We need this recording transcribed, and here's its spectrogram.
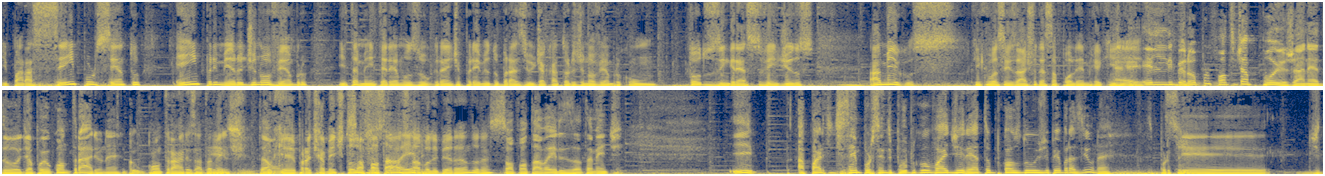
e para 100% em 1 de novembro. E também teremos o Grande Prêmio do Brasil, dia 14 de novembro, com todos os ingressos vendidos. Amigos, que, que vocês acham dessa polêmica que. É, ele liberou por falta de apoio já, né? Do, de apoio contrário, né? O contrário, exatamente. Isso, então, Porque praticamente todos os estados estavam liberando, né? Só faltava eles, exatamente. E a parte de 100% de público vai direto por causa do GP Brasil, né? Porque de-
